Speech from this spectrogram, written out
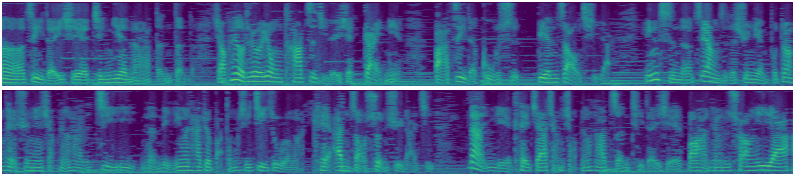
呃，自己的一些经验啊等等的。小朋友就会用他自己的一些概念，把自己的故事编造起来。因此呢，这样子的训练不断可以训练小朋友他的记忆能力，因为他就把东西记住了嘛，可以按照顺序来记，那也可以加强小朋友他整体的一些，包含像是创意啊，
